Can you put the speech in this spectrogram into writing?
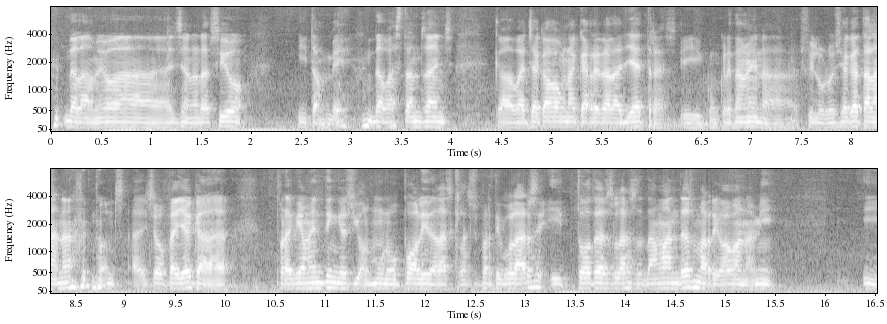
de la meva generació, i també de bastants anys, que vaig acabar una carrera de lletres i concretament a filologia catalana, doncs això feia que pràcticament tingués jo el monopoli de les classes particulars i totes les demandes m'arribaven a mi. I,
